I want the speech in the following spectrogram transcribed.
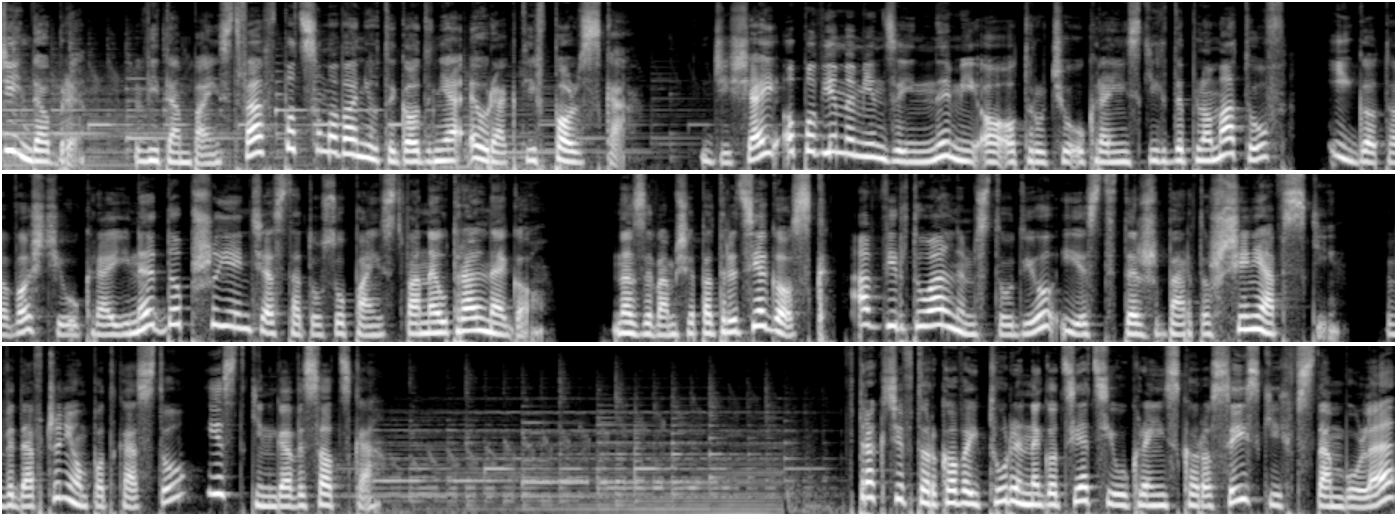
Dzień dobry. Witam Państwa w podsumowaniu tygodnia Euractiv Polska. Dzisiaj opowiemy m.in. o otruciu ukraińskich dyplomatów i gotowości Ukrainy do przyjęcia statusu państwa neutralnego. Nazywam się Patrycja Gosk, a w wirtualnym studiu jest też Bartosz Sieniawski. Wydawczynią podcastu jest Kinga Wysocka. Trakcie wtorkowej tury negocjacji ukraińsko-rosyjskich w Stambule,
